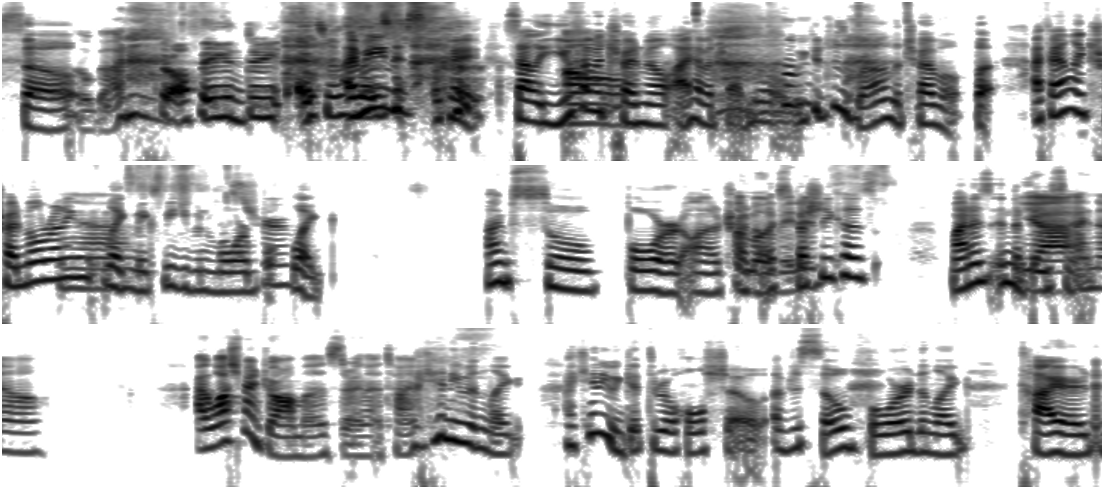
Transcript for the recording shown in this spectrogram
So Oh god. Dropping and doing exercises. I mean, okay, Sally, you have a Oh. treadmill. I have a treadmill. We could just run on the treadmill. But I find like treadmill running Yeah. like makes me even more bo- like. I'm so bored on a treadmill, Unmotivated. especially because mine is in the yeah, basement. I know. I watch my dramas during that time. I can't even like I can't even get through a whole show. I'm just so bored and like tired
